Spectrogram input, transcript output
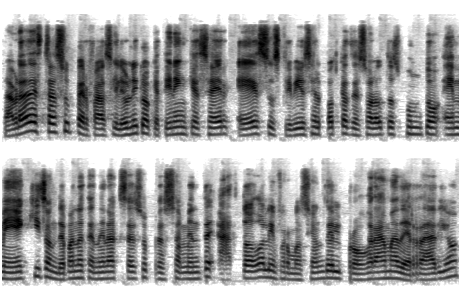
La verdad está súper fácil. Lo único que tienen que hacer es suscribirse al podcast de soloautos.mx, donde van a tener acceso precisamente a toda la información del programa de radio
